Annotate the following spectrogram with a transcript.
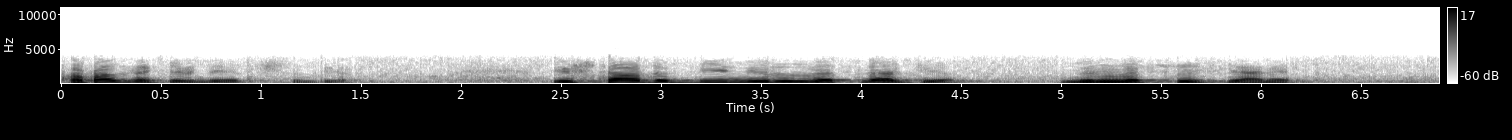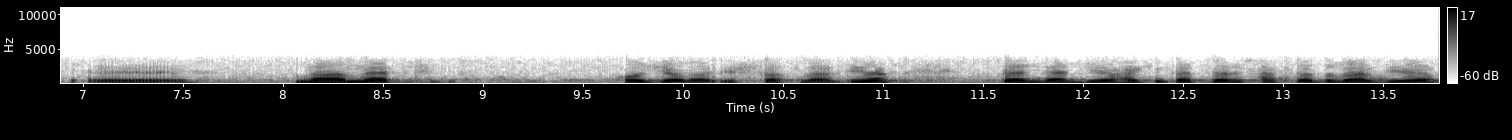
Papaz mektebinde yetiştim diyor. Üstadı bir mürüvvetler diyor. Mürüvvetsiz yani e, namert hocalar, üstadlar diyor. Benden diyor hakikatleri sakladılar diyor.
